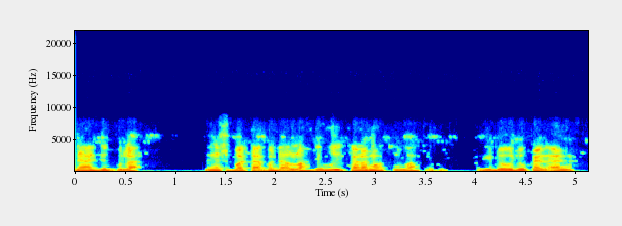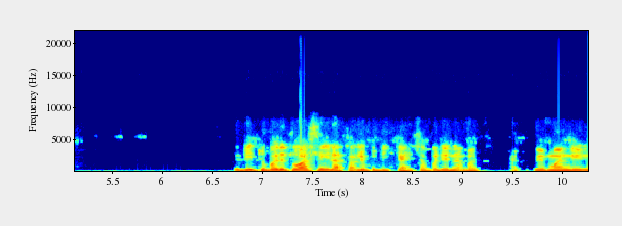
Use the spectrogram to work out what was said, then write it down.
Dan ada pula dengan sebab tak pada Allah dia beri karamah Allah. Jadi dua-dua keadaan. Jadi itu pada tuasi lah Tak boleh petikai siapa dia nak bagi. Firman dia.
